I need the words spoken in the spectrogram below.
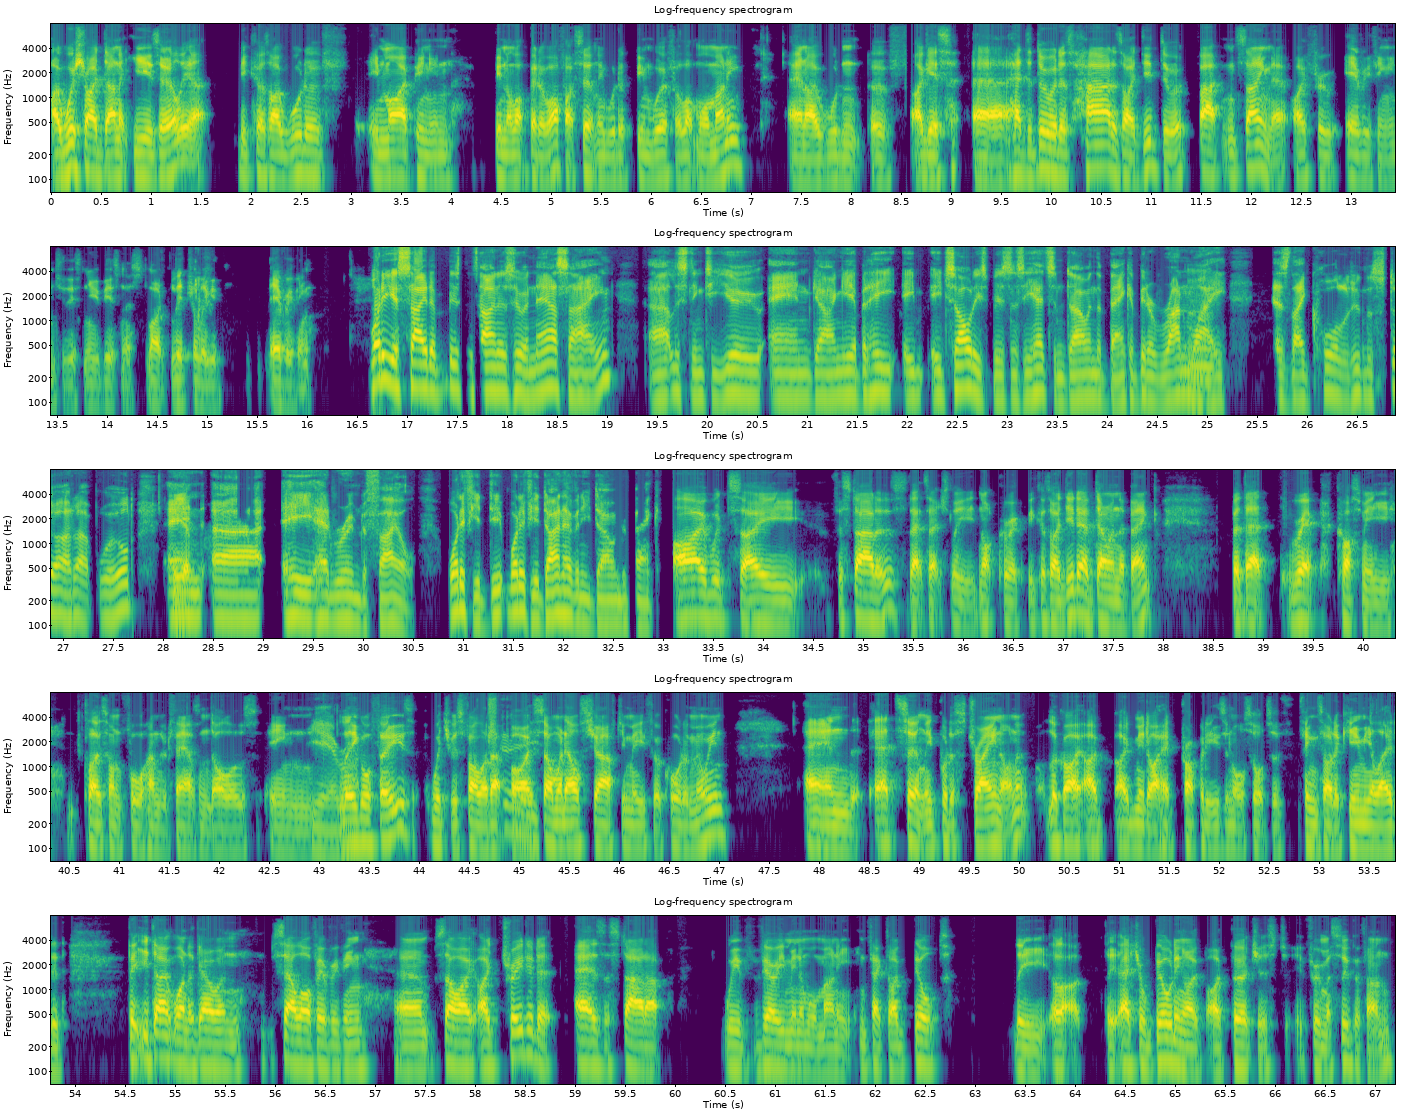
I wish I'd done it years earlier because I would have, in my opinion, been a lot better off. I certainly would have been worth a lot more money. And I wouldn't have, I guess, uh, had to do it as hard as I did do it. But in saying that, I threw everything into this new business, like literally everything. What do you say to business owners who are now saying, uh, listening to you and going, yeah, but he, he he sold his business, he had some dough in the bank, a bit of runway, as they call it in the startup world, and uh, he had room to fail. What if you did? What if you don't have any dough in the bank? I would say, for starters, that's actually not correct because I did have dough in the bank, but that rep cost me close on four hundred thousand dollars in Yeah, right. legal fees, which was followed up by someone else shafting me for a quarter million. And that certainly put a strain on it. Look, I, I, I admit I had properties and all sorts of things I'd accumulated, but you don't want to go and sell off everything. Um, so I, I treated it as a startup with very minimal money. In fact, I built the uh, the actual building I, I purchased through my super fund,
